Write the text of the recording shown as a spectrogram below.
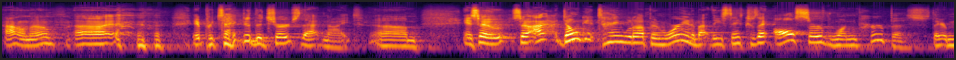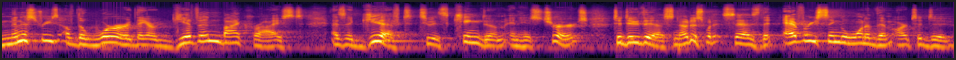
I don't know. Uh, it protected the church that night. Um, and so, so I don't get tangled up in worrying about these things because they all serve one purpose. They are ministries of the word. They are given by Christ as a gift to his kingdom and his church to do this. Notice what it says that every single one of them are to do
